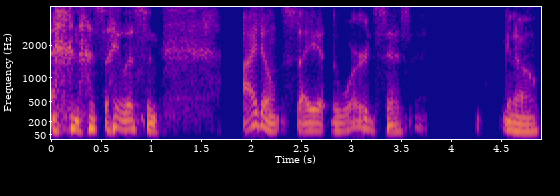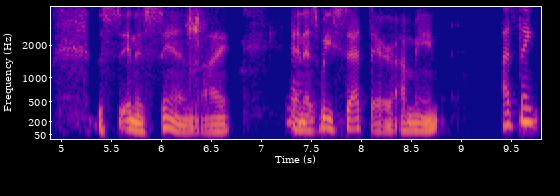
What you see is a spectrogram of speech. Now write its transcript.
And I say, listen, I don't say it. The word says it. You know, the sin is sin, right? And as we sat there, I mean, I think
